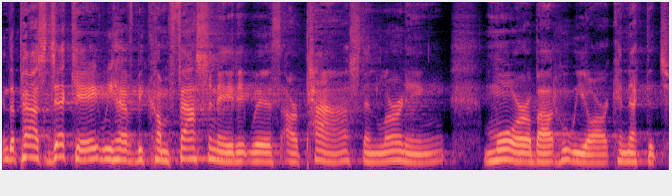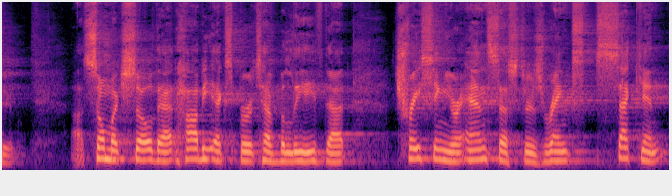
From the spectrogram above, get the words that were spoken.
In the past decade, we have become fascinated with our past and learning more about who we are connected to. Uh, so much so that hobby experts have believed that tracing your ancestors ranks second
